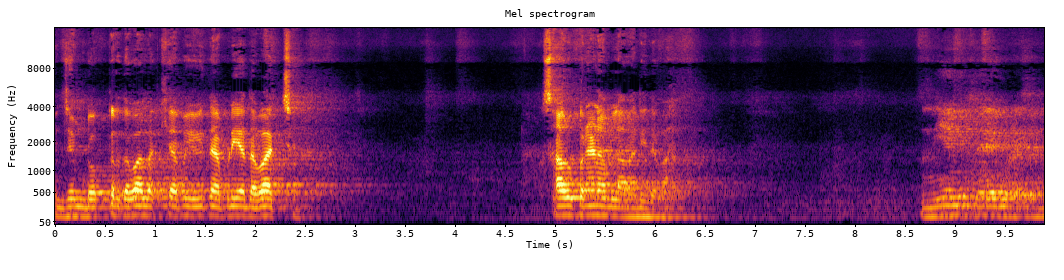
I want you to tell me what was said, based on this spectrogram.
જેમ ડૉક્ટર દવા લખ્યા આપે એવી રીતે આપણી આ દવા જ છે. સારું પરિણામ લાવવાની દવા. નિયમિત રહેવું પડે છે.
